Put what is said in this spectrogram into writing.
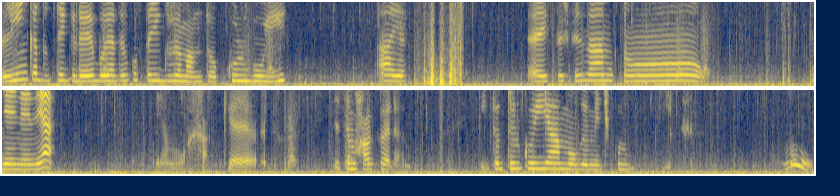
linka do tej gry, bo ja tylko w tej grze mam to kulgui. A jest. Ej, ktoś mnie zamknął. Nie, nie, nie. Ja mam haker. Jestem hakerem. I to tylko ja mogę mieć kulki. Uuu.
